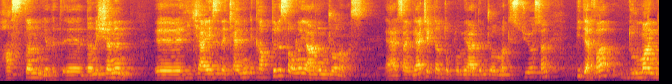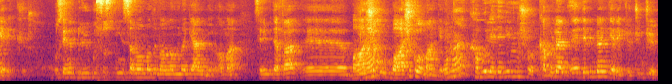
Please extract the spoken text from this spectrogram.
hastanın ya da e, danışanın e, hikayesine kendini kaptırırsa ona yardımcı olamaz. Eğer sen gerçekten topluma yardımcı olmak istiyorsan bir defa durman gerekiyor. Bu senin duygusuz insan olmadığın anlamına gelmiyor ama senin bir defa e, bağışık, bağışık olman gerekiyor. Ona kabul edebilmiş olman. kabul edebilmen gerekiyor. Çünkü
